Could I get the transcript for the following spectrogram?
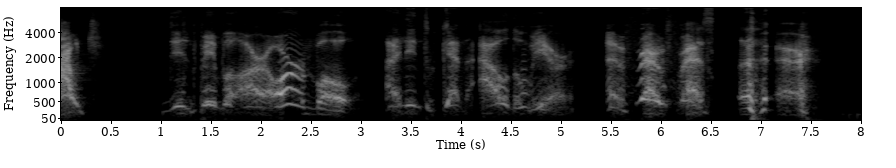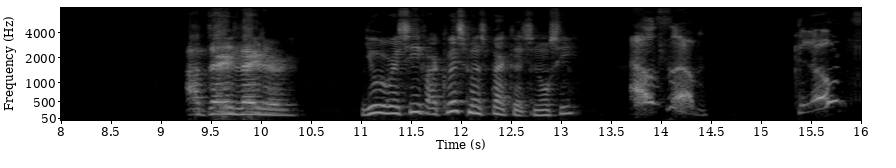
Ouch! These people are horrible. I need to get out of here. And very fast. A day later. You will receive our Christmas package, Nossi. awesome. Clothes?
